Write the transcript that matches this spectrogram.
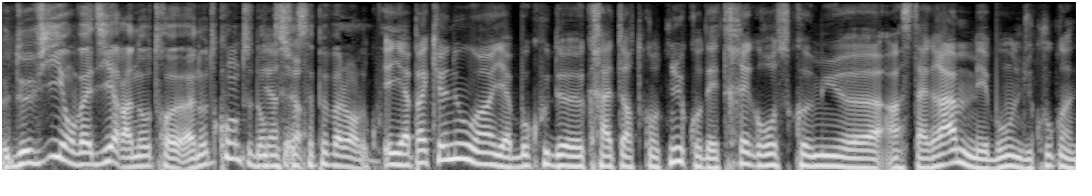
de vie, on va dire, à notre à notre compte. Donc ça, ça peut valoir le coup. Et il n'y a pas que nous, hein. il y a beaucoup de créateurs de contenu qui ont des très grosses communes euh, Instagram, mais bon, du coup, quand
